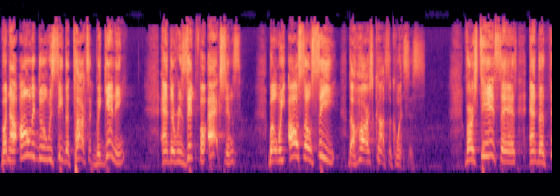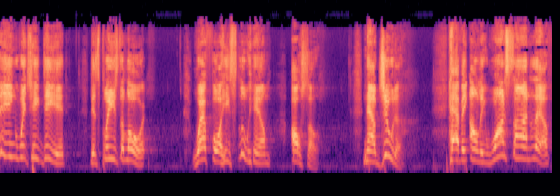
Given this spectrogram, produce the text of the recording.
But not only do we see the toxic beginning and the resentful actions, but we also see the harsh consequences. Verse 10 says, And the thing which he did displeased the Lord, wherefore he slew him also. Now, Judah, having only one son left,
